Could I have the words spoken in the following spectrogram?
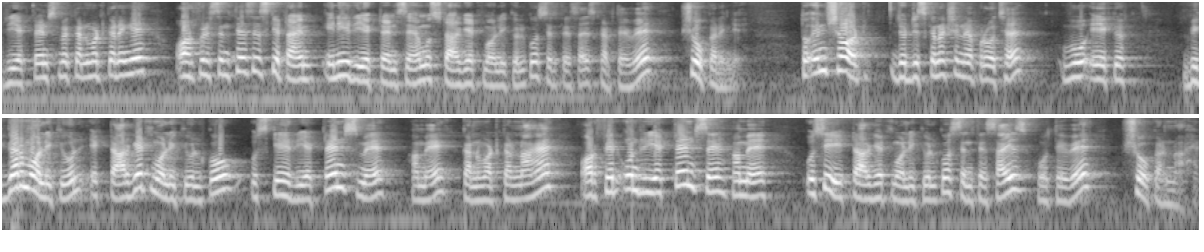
रिएक्टेंट्स में कन्वर्ट करेंगे और फिर सिंथेसिस के टाइम इन्हीं रिएक्टेंट से हम उस टारगेट मॉलिक्यूल को सिंथेसाइज करते हुए शो करेंगे। तो इन शॉर्ट जो डिस्कनेक्शन अप्रोच है, वो एक बिगर मॉलिक्यूल एक टारगेट मॉलिक्यूल को उसके रिएक्टेंट्स में हमें कन्वर्ट करना है और फिर उन रिएक्टेंट से हमें उसी टारगेट मॉलिक्यूल को सिंथेसाइज होते हुए शो करना है।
